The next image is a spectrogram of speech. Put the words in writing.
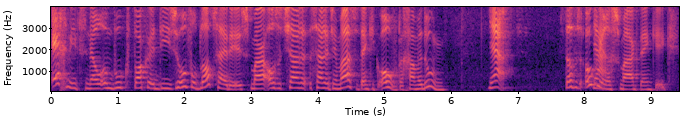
echt niet snel een boek pakken die zoveel bladzijden is. Maar als het Sarah, Sarah J. Maas is, denk ik, oh, dat gaan we doen. ja. Dus dat is ook Ja. weer een smaak, denk ik.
